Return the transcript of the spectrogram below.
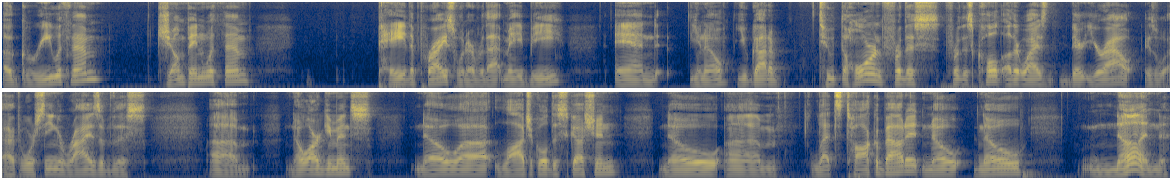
agree with them, jump in with them, pay the price, whatever that may be, and you know you got to toot the horn for this for this cult. Otherwise, you're out. Is we're seeing a rise of this. Um, no arguments, no uh, logical discussion, no um, let's talk about it. No, no, none,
